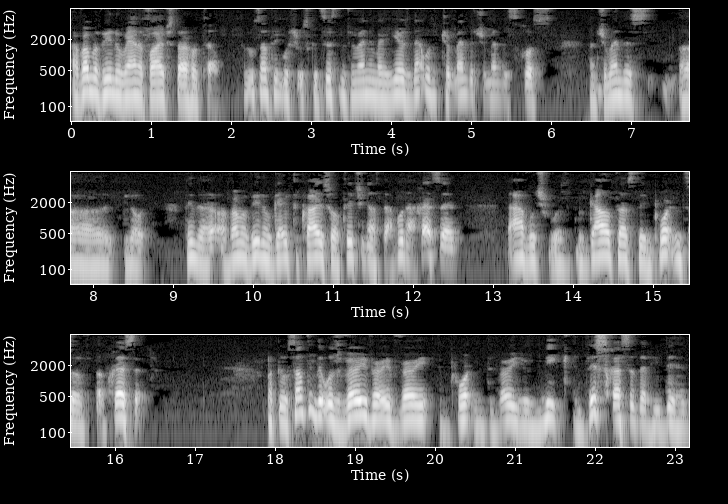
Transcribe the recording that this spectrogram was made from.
Avram Avinu ran a five-star hotel. It was something which was consistent for many, many years, and that was a tremendous, tremendous chus and tremendous, uh, you know, thing that Avram Avinu gave to Klal Yisrael, teaching us the Abud Chesed, the Av, which was regaled us the importance of, of Chesed. But there was something that was very, very, very important, very unique in this Chesed that he did,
